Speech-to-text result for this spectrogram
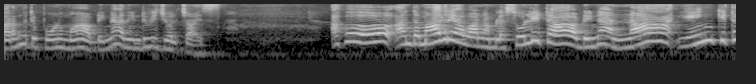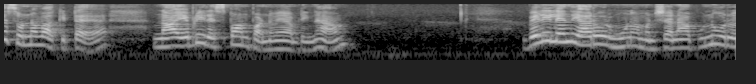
மறந்துட்டு போகணுமா அப்படின்னா அது இண்டிவிஜுவல் சாய்ஸ் அப்போது அந்த மாதிரி அவள் நம்மளை சொல்லிட்டா அப்படின்னா நான் என்கிட்ட சொன்னவா கிட்ட நான் எப்படி ரெஸ்பாண்ட் பண்ணுவேன் அப்படின்னா வெளியிலேருந்து யாரோ ஒரு மூணாம் மனுஷன் நான் இன்னொரு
